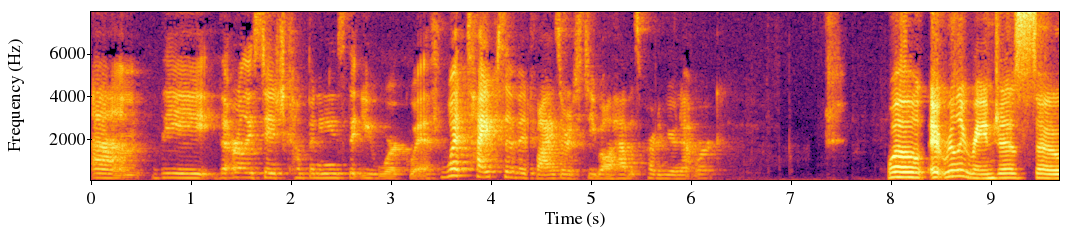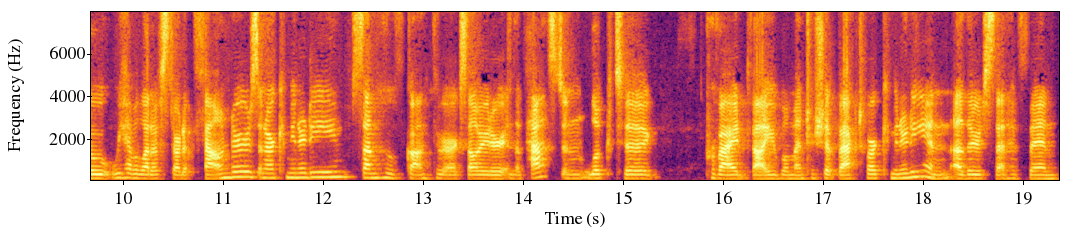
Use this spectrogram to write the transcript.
um, the the early stage companies that you work with. What types of advisors do you all have as part of your network? Well, it really ranges. So we have a lot of startup founders in our community, some who've gone through our accelerator in the past and look to provide valuable mentorship back to our community and others that have been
